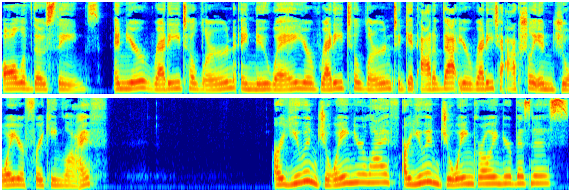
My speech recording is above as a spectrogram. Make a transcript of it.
all of those things, and you're ready to learn a new way, you're ready to learn to get out of that, you're ready to actually enjoy your freaking life. Are you enjoying your life? Are you enjoying growing your business?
